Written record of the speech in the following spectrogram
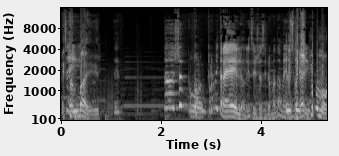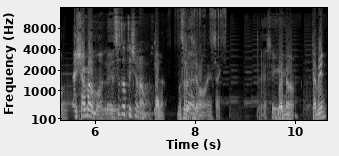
Sí. Stand-by. No, yo por, por mí traelo, qué sé yo, si lo mandás medio Te, te llamamos, te llamamos. le- Nosotros te llamamos. claro, nosotros Claro. tenemos- exacto. Así que- Bueno, también,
